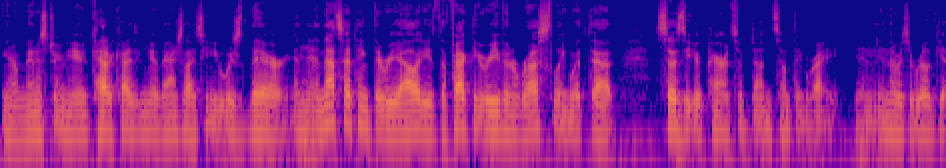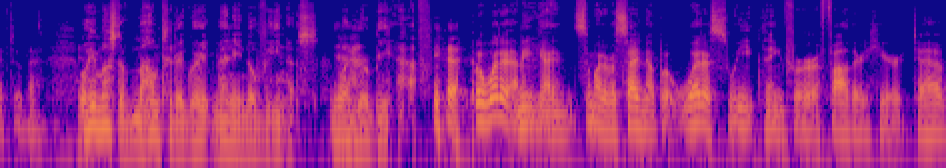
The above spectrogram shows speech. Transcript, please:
you know ministering to you catechizing you evangelizing you was there and, yeah. and that's i think the reality is the fact that you're even wrestling with that says that your parents have done something right. Yeah. And there was a real gift of that. Well, he must have mounted a great many novenas yeah. on your behalf. Yeah. But what a, I mean, somewhat of a side note, but what a sweet thing for a father to hear, to have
